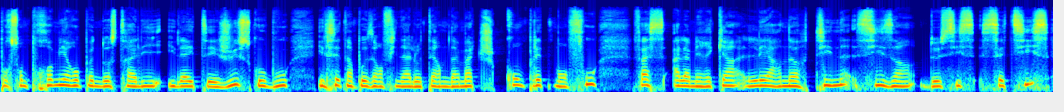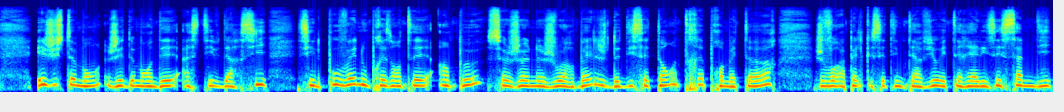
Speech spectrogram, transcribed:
Pour son premier Open d'Australie, il a été jusqu'au bout. Il s'est imposé en finale au terme d'un match complètement fou face à l'américain Learner Tin 6-1, 2-6, 7-6. Et justement, j'ai demandé à Steve Darcy s'il pouvait nous présenter un peu ce jeune joueur belge de 17 ans très prometteur. Je vous rappelle que cette interview a été réalisée samedi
